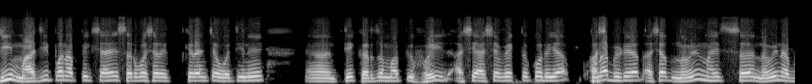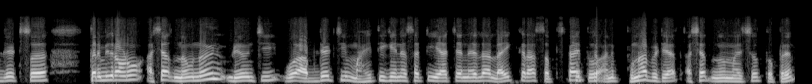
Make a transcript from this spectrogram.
ही माझी पण अपेक्षा आहे. सर्व शेतकऱ्यांच्या वतीने ते कर्जमाफी होईल अशी आशा व्यक्त करूया. पुन्हा भेटूयात अशा नवीन माहितीसह नवीन अपडेट्ससह तर मित्रांनो अशा नवनवीन व्हिडिओची व अपडेटची माहिती घेण्यासाठी या चॅनलला लाईक करा सबस्क्राईब करा आणि पुन्हा भेटूयात अशाच नवीन माहितीसह. तोपर्यंत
